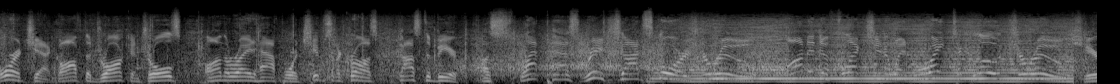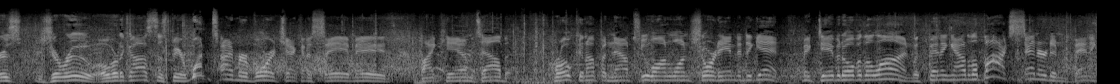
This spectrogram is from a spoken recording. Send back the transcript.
Voracek off the draw controls on the right half board. Chips it across. Gostisbehere. A flat pass. Wrist shot scores. Giroux on a deflection. It went right to Claude Giroux. Here's Giroux over to Gostisbehere. One-timer Voracek and a save made by Cam Talbot. Broken up and now two on one shorthanded again. McDavid over the line with Benning out of the box. Centered and Benning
